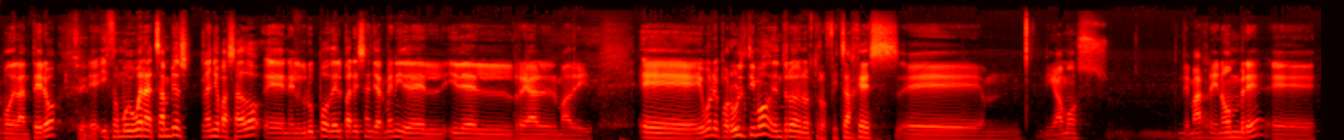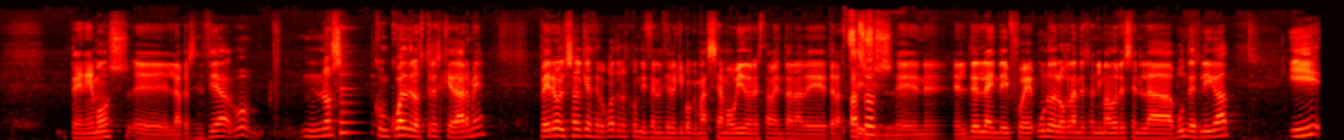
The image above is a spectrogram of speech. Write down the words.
como delantero. hizo muy buena Champions el año pasado en el grupo del Paris Saint Germain y del, y del Real Madrid. Eh, y bueno, y por último, dentro de nuestros fichajes, eh, digamos, de más renombre, eh, tenemos la presencia. no sé con cuál de los tres quedarme, pero el Schalke 04 es con diferencia el equipo que más se ha movido en esta ventana de traspasos. en el Deadline Day fue uno de los grandes animadores en la Bundesliga. Y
